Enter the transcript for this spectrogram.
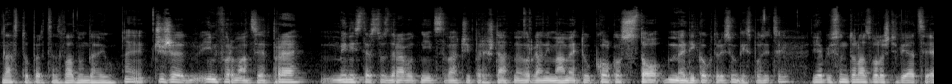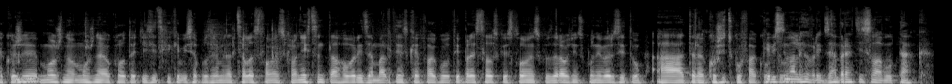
na 100% zvládnuť dajú. Hej. Čiže informácie pre ministerstvo zdravotníctva či pre štát štátne orgány. Máme tu koľko 100 medikov, ktorí sú k dispozícii? Ja by som to nazval ešte viacej, akože mm-hmm. možno, možno aj okolo tej tisícky, keby sa pozrieme na celé Slovensko. Nechcem tam hovoriť za Martinské fakulty, Breslavskú Slovenskú zdravotníckú univerzitu a teda Košickú fakultu. Keby ste mali hovoriť za Bratislavu, tak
